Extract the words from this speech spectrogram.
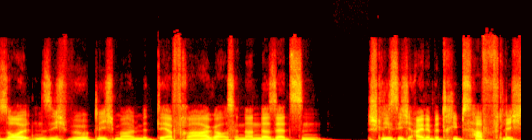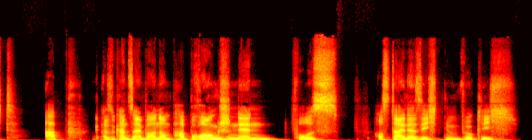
sollten sich wirklich mal mit der Frage auseinandersetzen, schließe ich eine Betriebshaftpflicht ab? Also kannst du einfach auch noch ein paar Branchen nennen, wo es aus deiner Sicht nun wirklich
